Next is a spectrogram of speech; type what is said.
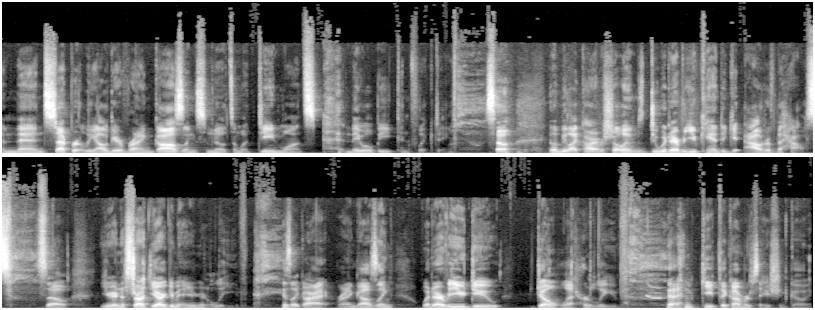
and then separately i'll give ryan gosling some notes on what dean wants and they will be conflicting. So he'll be like all right michelle williams do whatever you can to get out of the house. So you're going to start the argument and you're going to leave. He's like all right ryan gosling whatever you do don't let her leave and keep the conversation going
